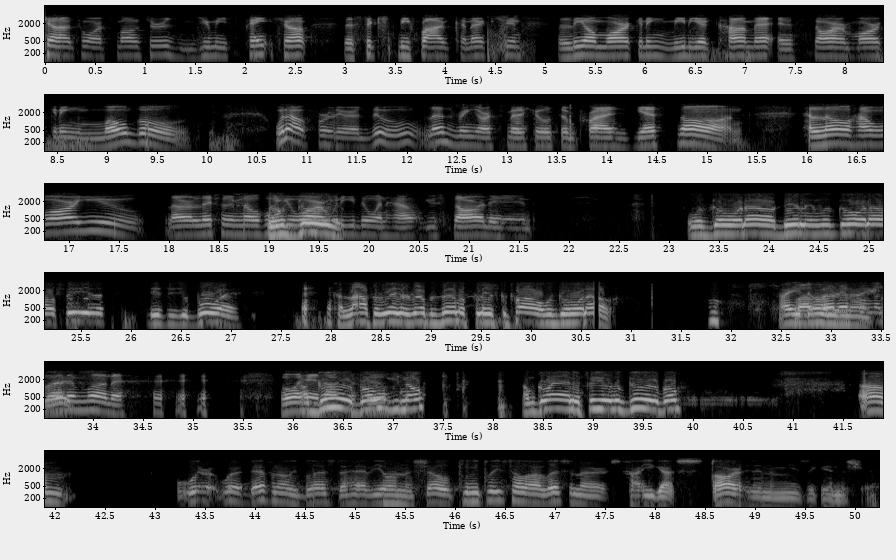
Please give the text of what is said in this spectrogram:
Shout out to our sponsors, Jimmy's Paint Shop, The 65 Connection, Leo Marketing, Media Combat, and Star Marketing Moguls. Without further ado, let's bring our special surprise guest on. Hello, how are you? Let our listeners know who What's you are, what are you doing, how you started. What's going on, Dylan? What's going on, Phil? This is your boy, Colossal Regular Representative Flexx Kapone. What's going on? How you My doing tonight, from Flex? mother. Go ahead, I'm good, Dr. bro. Phil. You know, I'm grinding. Phil was good, bro. Um, we're we're definitely blessed to have you on the show. Can you please tell our listeners how you got started in the music industry?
